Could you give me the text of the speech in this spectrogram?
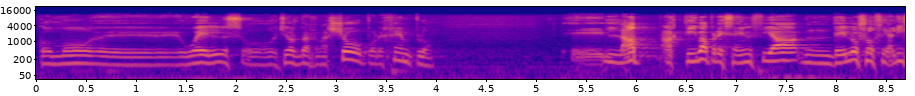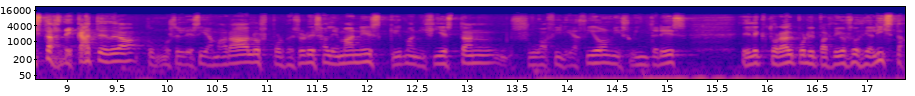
como eh, Wells o George Bernard Shaw, por ejemplo. Eh, la activa presencia de los socialistas de cátedra, como se les llamará a los profesores alemanes que manifiestan su afiliación y su interés electoral por el Partido Socialista.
